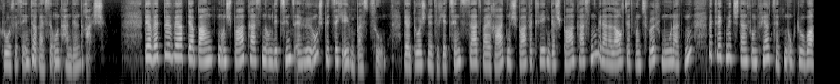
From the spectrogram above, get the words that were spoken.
großes Interesse und handeln rasch. Der Wettbewerb der Banken und Sparkassen um die Zinserhöhung spitzt sich ebenfalls zu. Der durchschnittliche Zinssatz bei Ratensparverträgen der Sparkassen mit einer Laufzeit von zwölf Monaten beträgt mit Stand vom 14. Oktober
